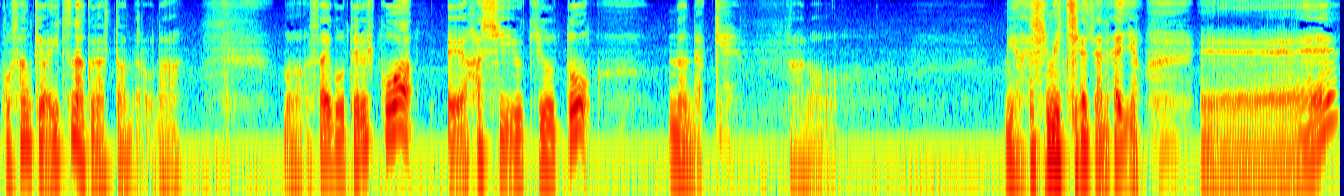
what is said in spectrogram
御三家はいつなくなったんだろうな。まあ、西郷輝彦は、えー、橋幸夫と、なんだっけ？あの、三橋道也じゃないよ。ええ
